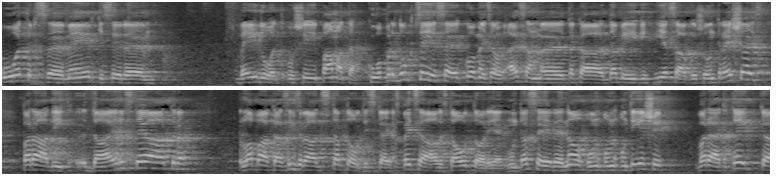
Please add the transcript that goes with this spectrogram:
Otrs eh, mērķis ir eh, veidot uz šī pamata koprodukcijas, eh, ko mēs jau esam dabīgi iesākuši. Un trešais - parādīt Dailas teātra labākās izrādes starptautiskai speciālistu autorijai. Un tas ir nav, un, un, un tieši varētu teikt, ka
